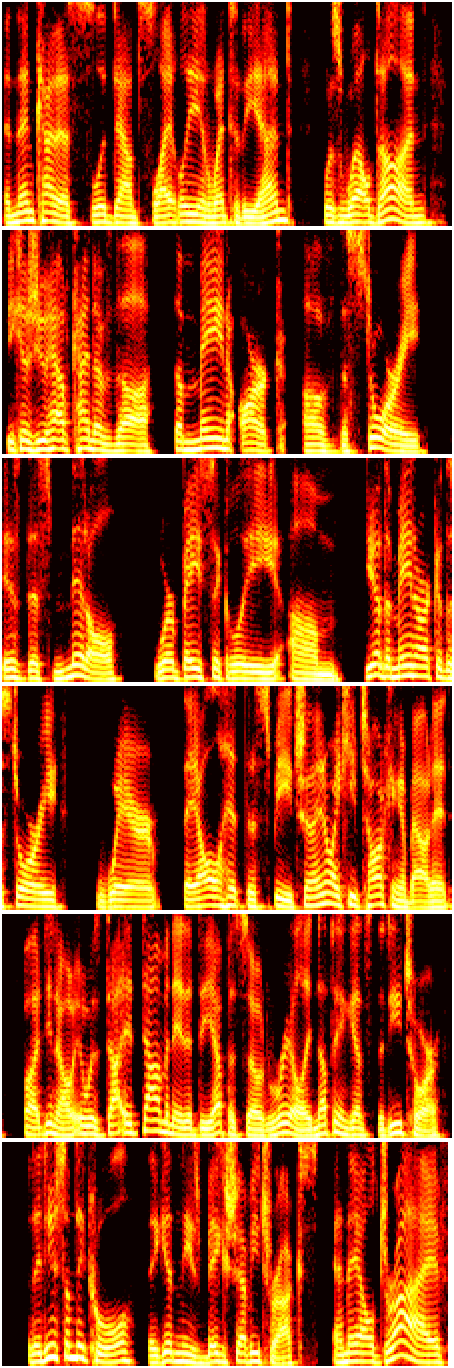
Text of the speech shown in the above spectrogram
and then kind of slid down slightly and went to the end was well done because you have kind of the the main arc of the story is this middle where basically um, you have the main arc of the story where they all hit this speech. And i know i keep talking about it but you know it was it dominated the episode really. Nothing against the detour. But they do something cool. They get in these big chevy trucks and they all drive.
